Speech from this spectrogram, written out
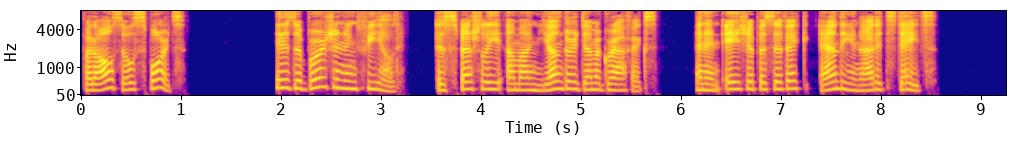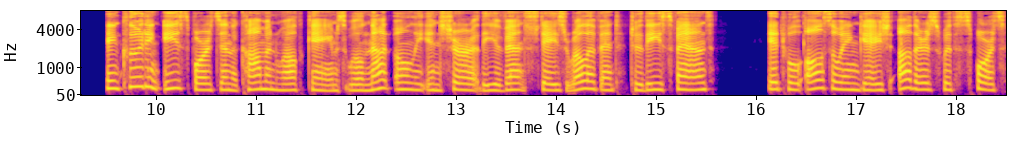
but also sports. It is a burgeoning field, especially among younger demographics, and in Asia Pacific and the United States. Including esports in the Commonwealth Games will not only ensure the event stays relevant to these fans, it will also engage others with sports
